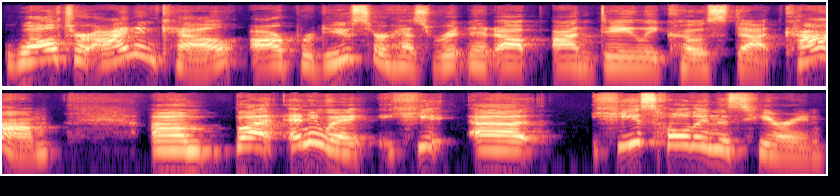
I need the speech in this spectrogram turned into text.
Walter Einenkel, our producer, has written it up on dailykos.com. Um, but anyway, he uh, he's holding this hearing,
